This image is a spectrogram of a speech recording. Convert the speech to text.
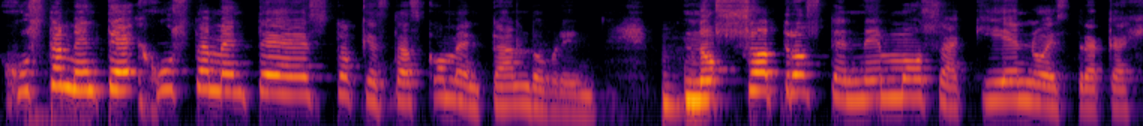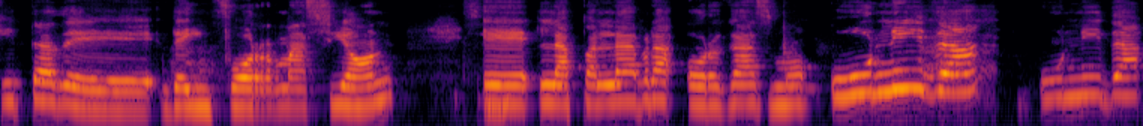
Justamente, justamente esto que estás comentando, Bren. Nosotros tenemos aquí en nuestra cajita de, de información eh, la palabra orgasmo unida, unida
